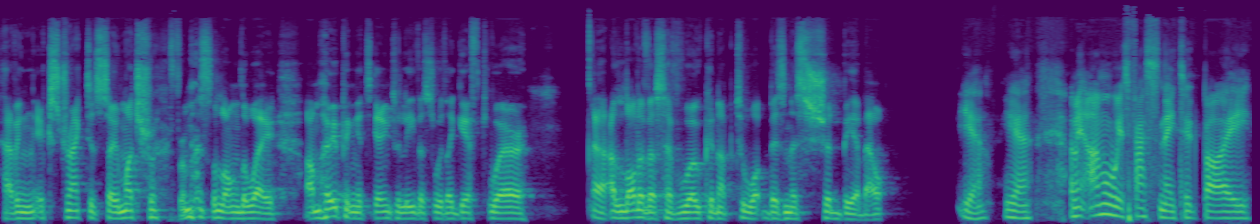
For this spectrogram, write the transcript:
having extracted so much from us along the way, I'm hoping it's going to leave us with a gift where uh, a lot of us have woken up to what business should be about. Yeah, yeah. I mean, I'm always fascinated by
